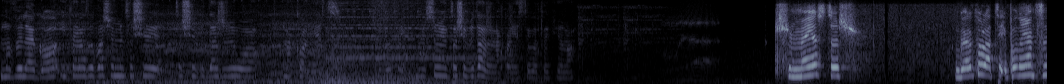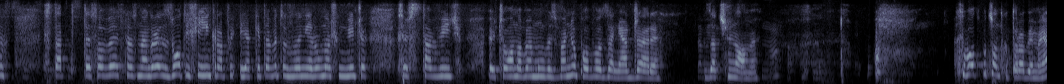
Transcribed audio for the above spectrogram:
nowy Lego i teraz zobaczymy, co się, co się wydarzyło na koniec. No w sumie, co się wydarzy na koniec tego Tycoona. Czy my jesteś... Gratulacje. I Planujący start testowy czas na grę Złoty silnik rakietowy to zadanie równo osiągnięcie. Chcesz stawić y, czoło nowemu wyzwaniu? Powodzenia, Jerry. Zaczynamy. No, Chyba od początku to robimy, nie?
